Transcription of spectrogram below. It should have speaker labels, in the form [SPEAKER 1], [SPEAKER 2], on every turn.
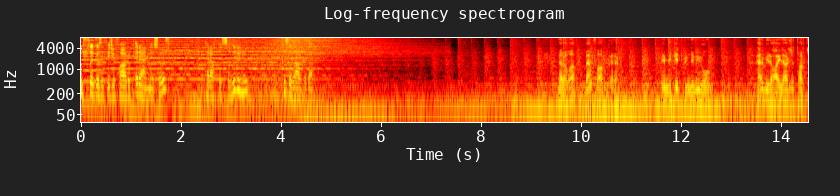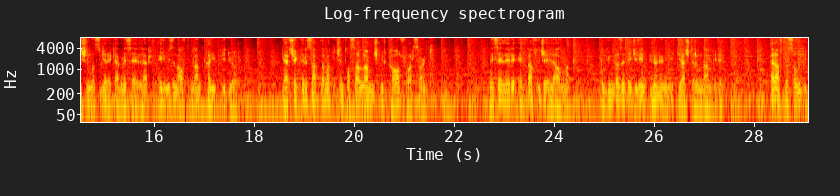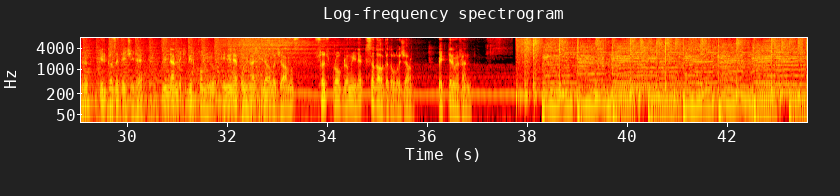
[SPEAKER 1] Usta gazeteci Faruk Eren'le söz her hafta salı günü Kısa Dalga'da.
[SPEAKER 2] Merhaba, ben Faruk Eren. Memleket gündemi yoğun. Her biri aylarca tartışılması gereken meseleler elimizin altından kayıp gidiyor. Gerçekleri saklamak için tasarlanmış bir kaos var sanki. Meseleleri etraflıca ele almak, bugün gazeteciliğin en önemli ihtiyaçlarından biri. Her hafta salı günü bir gazeteciyle gündemdeki bir konuyu enine boyuna ele alacağımız söz programı ile kısa dalgada olacağım. Beklerim efendim.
